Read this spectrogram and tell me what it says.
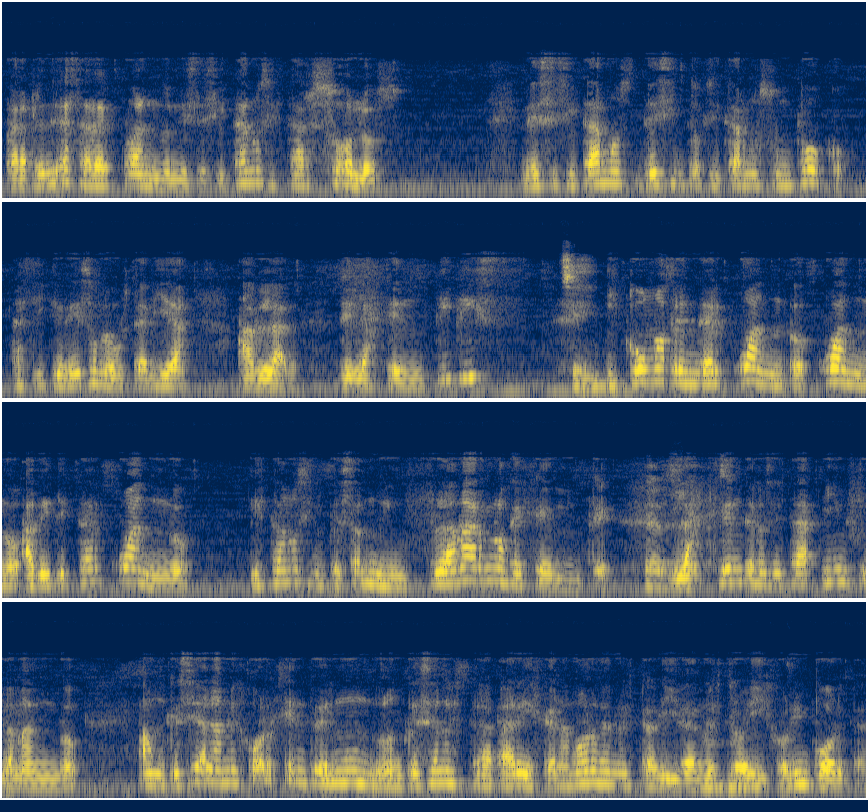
para aprender a saber cuándo necesitamos estar solos, necesitamos desintoxicarnos un poco. Así que de eso me gustaría hablar, de la gentitis y cómo aprender cuándo, cuándo, a detectar cuándo estamos empezando a inflamarnos de gente. La gente nos está inflamando, aunque sea la mejor gente del mundo, aunque sea nuestra pareja, el amor de nuestra vida, nuestro hijo, no importa.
